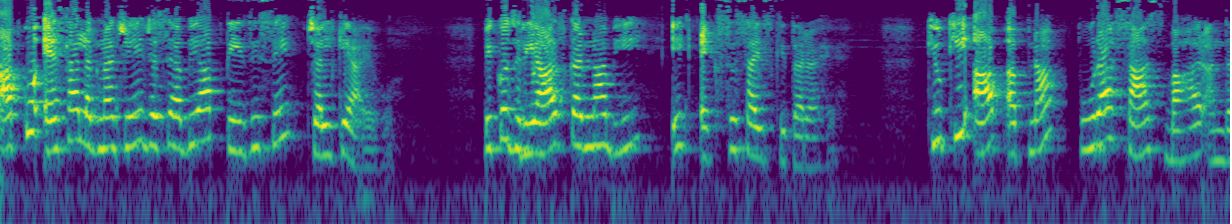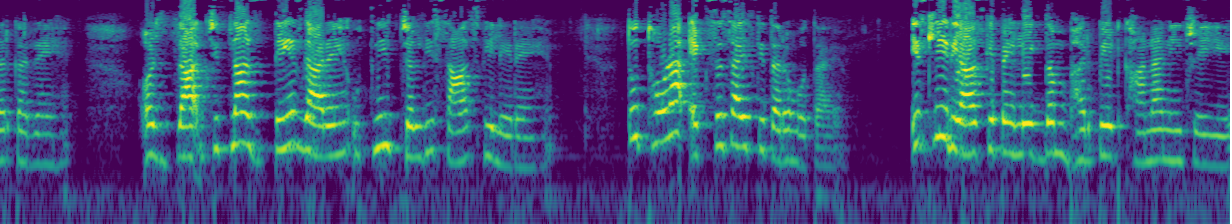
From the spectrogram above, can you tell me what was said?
आपको ऐसा लगना चाहिए जैसे अभी आप तेज़ी से चल के आए हो। बिकॉज़ रियाज करना भी एक एक्सरसाइज की तरह है। क्योंकि आप अपना पूरा सांस बाहर अंदर कर रहे हैं और जितना तेज गा रहे हैं, उतनी जल्दी सांस भी ले रहे हैं। तो थोड़ा एक्सरसाइज की तरह होता है। इसलिए रियाज के पहले एकदम भरपेट खाना नहीं चाहिए।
